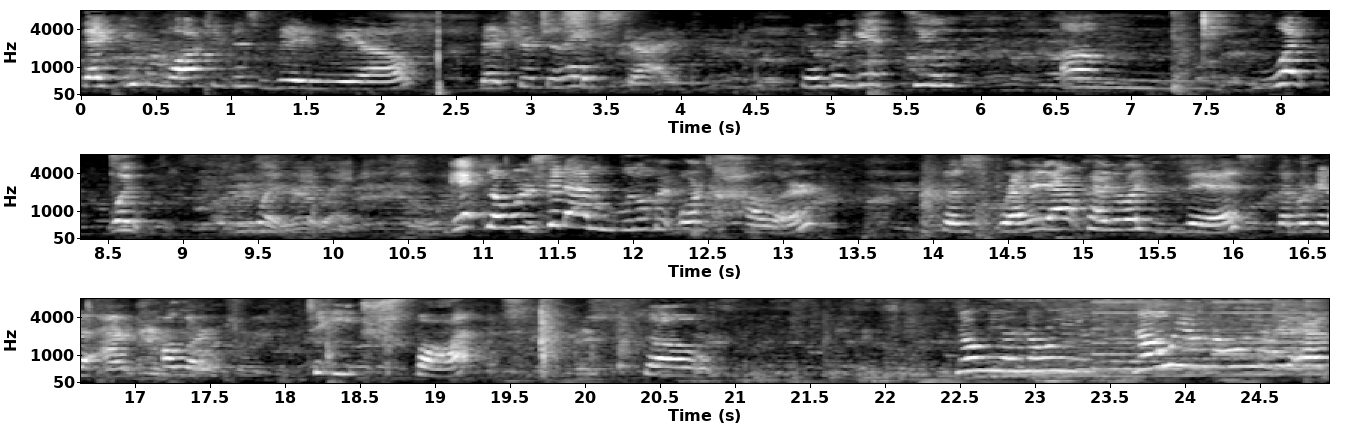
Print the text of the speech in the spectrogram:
Thank you for watching this video. Make sure to subscribe. Don't forget to um wait wait wait wait wait. Get so we're just gonna add a little bit more color. Gonna spread it out kind of like this. Then we're gonna add color to each spot. So No yeah no yeah no yeah no we're yeah. gonna add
